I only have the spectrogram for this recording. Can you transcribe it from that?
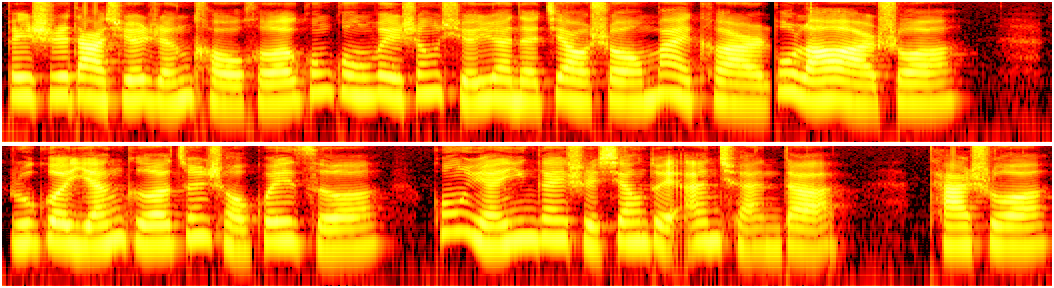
卑诗大学人口和公共卫生学院的教授迈克尔·布劳尔说：“如果严格遵守规则，公园应该是相对安全的。”他说：“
